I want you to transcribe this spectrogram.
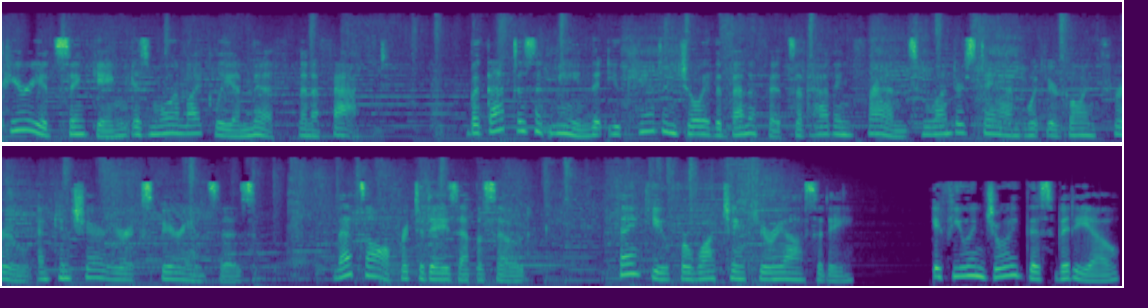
Period syncing is more likely a myth than a fact. But that doesn't mean that you can't enjoy the benefits of having friends who understand what you're going through and can share your experiences. That's all for today's episode. Thank you for watching Curiosity. If you enjoyed this video,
